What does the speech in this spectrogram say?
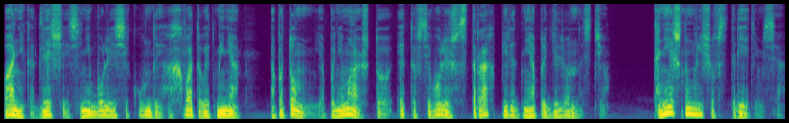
Паника, длящаяся не более секунды, охватывает меня, а потом я понимаю, что это всего лишь страх перед неопределенностью. Конечно, мы еще встретимся.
